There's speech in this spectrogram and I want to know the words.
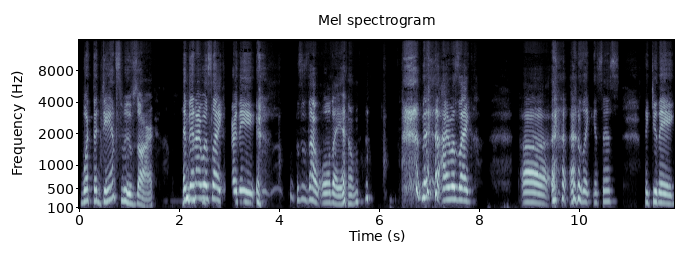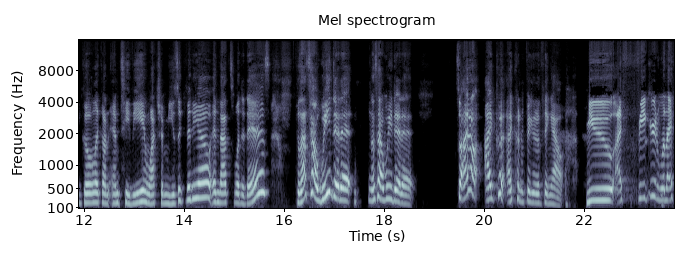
what the dance moves are? And then I was like, are they this is how old I am. I was like, uh I was like, is this like do they go like on MTV and watch a music video and that's what it is? Because that's how we did it. That's how we did it. So I don't I could I couldn't figure the thing out. You, I figured what I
